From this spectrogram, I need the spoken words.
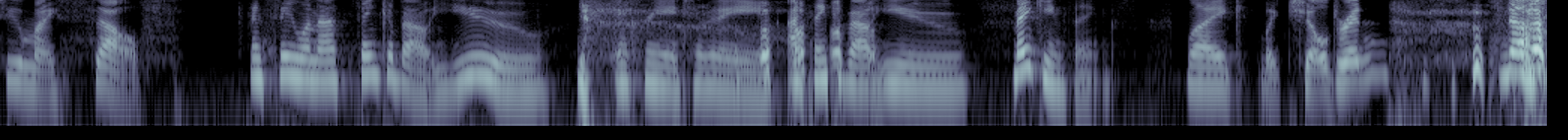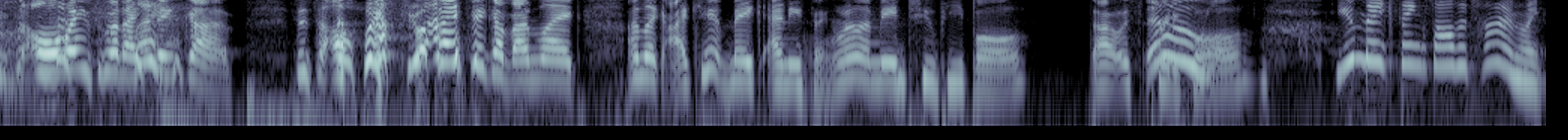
to myself. And see, when I think about you and creativity, I think about you making things like like children. No, that's always what I think of. That's always what I think of. I'm like, I'm like, I can't make anything. Well, I made two people. That was pretty no, cool. You make things all the time. Like,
